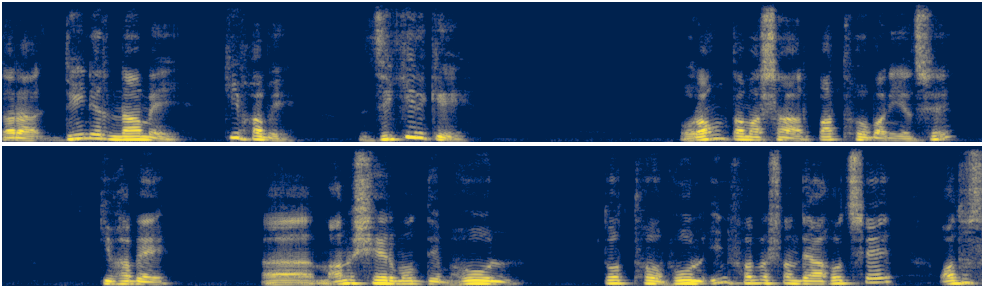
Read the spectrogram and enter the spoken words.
তারা দিনের নামে কীভাবে জিকিরকে রং তামাশার পাথ্য বানিয়েছে, কীভাবে মানুষের মধ্যে ভুল তথ্য, ভুল ইনফরমেশন দেওয়া হচ্ছে, অথচ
